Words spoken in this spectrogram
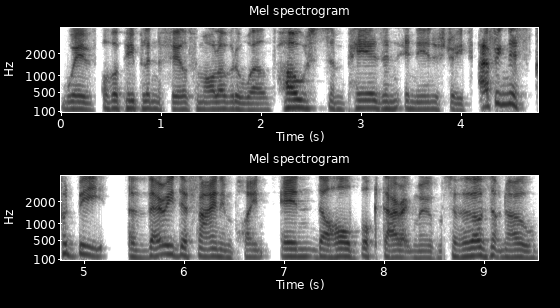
with other people in the field from all over the world, hosts and peers in, in the industry, I think this could be a very defining point in the whole book direct movement. So for those that don't know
